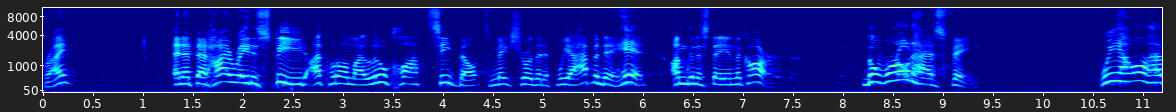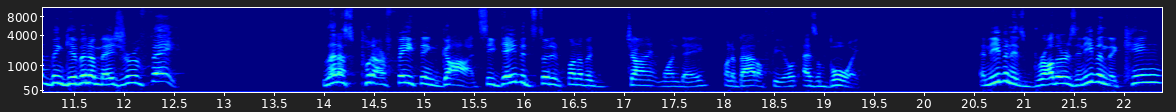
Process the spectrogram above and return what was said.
right? And at that high rate of speed, I put on my little cloth seatbelt to make sure that if we happen to hit, I'm going to stay in the car. The world has faith. We all have been given a measure of faith. Let us put our faith in God. See, David stood in front of a giant one day on a battlefield as a boy and even his brothers and even the king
